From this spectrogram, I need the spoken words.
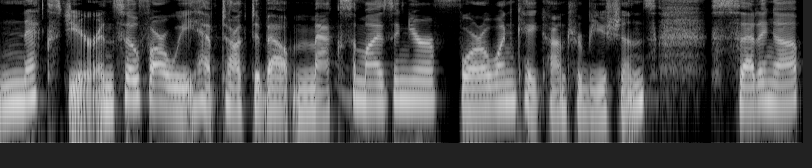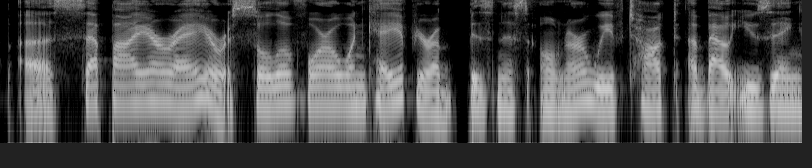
next year. And so far we have talked about maximizing your 401k contributions, setting up a SEP IRA or a solo 401k if you're a business owner. We've talked about using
